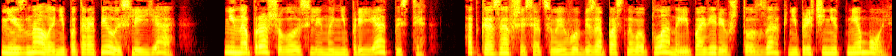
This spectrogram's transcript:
Не знала, не поторопилась ли я, не напрашивалась ли на неприятности, отказавшись от своего безопасного плана и поверив, что Зак не причинит мне боль.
